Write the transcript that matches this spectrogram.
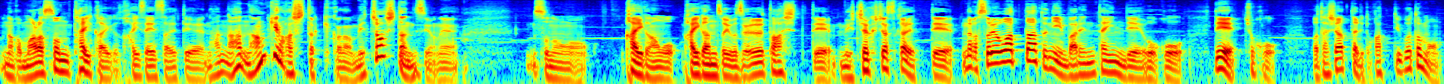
なんかマラソン大会が開催されて、な、な、何キロ走ったっけかな？めっちゃ走ったんですよね。その、海岸を、海岸沿いをずっと走ってて、めちゃくちゃ疲れて、なんかそれ終わった後にバレンタインデーをこう、で、チョコ渡し合ったりとかっていうことも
